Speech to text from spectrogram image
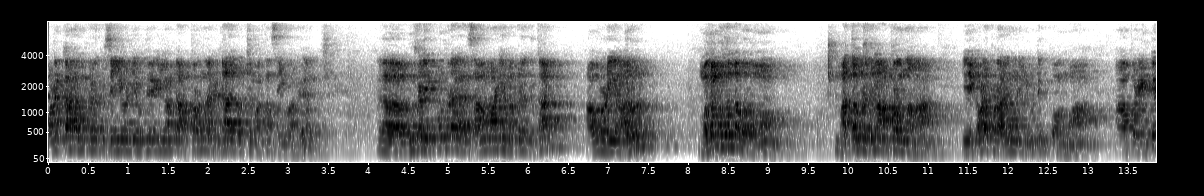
பணக்கார மக்களுக்கு செய்ய வேண்டிய உதவி இல்லாமல் அப்புறம் தான் ரெண்டாவது பட்சமாக தான் செய்வார். உங்களை போன்ற சாமானிய மக்களுக்கு தான் அவருடைய அருள் முத முதல்ல வரும்? மற்றவங்களுக்கெல்லாம் அப்புறம் தான். நீங்கள் கவலைப்படாதீங்க நீங்கள் வீட்டுக்கு போகணுமா? அப்படின்ட்டு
